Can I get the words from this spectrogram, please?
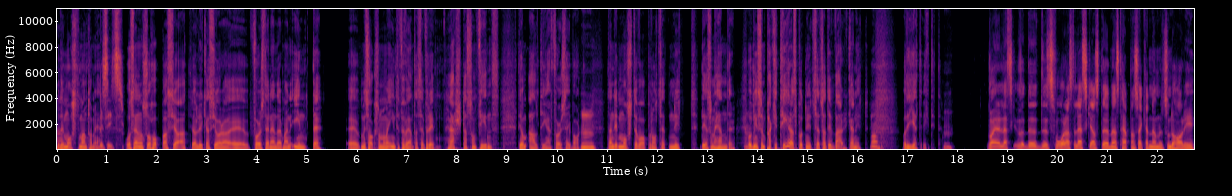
och det måste man ta med. Precis. Och sen så hoppas jag att jag lyckas göra eh, föreställningar där man inte, med saker som man inte förväntar sig. För det värsta som finns, det är om allting är förutsägbart. Utan det måste vara på något sätt nytt, det som händer. Och åtminstone paketeras på ett nytt sätt så att det verkar nytt. Ja. Och det är jätteviktigt. Vad är det, läsk... det, det svåraste, läskigaste, mest häpnadsväckande numret som du har i,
